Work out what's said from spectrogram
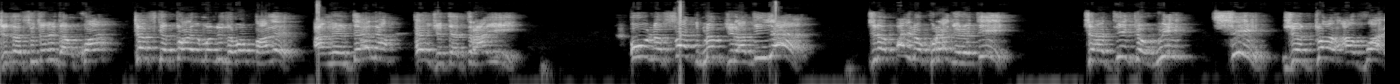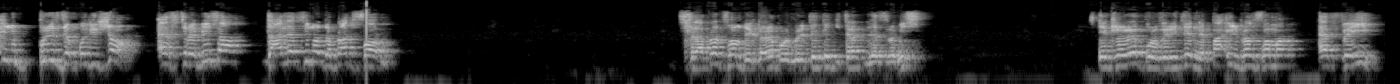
je t'ai soutenu dans quoi? Qu'est-ce que toi et moi nous avons parlé en interne et je t'ai trahi Ou le fait, même tu l'as dit hier, tu n'as pas eu le courage de le dire. Tu as dit que oui, si je dois avoir une prise de position extrémiste, d'aller sur notre plateforme. C'est la plateforme déclarée pour vérité que tu traites d'extrémiste. Déclarée pour vérité n'est pas une plateforme FPI.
